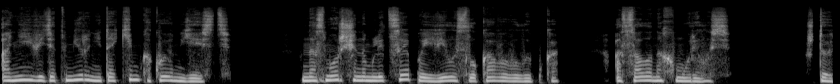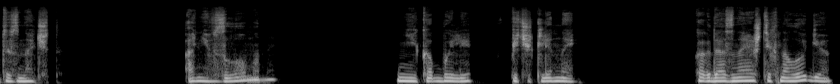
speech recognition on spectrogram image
«Они видят мир не таким, какой он есть. На сморщенном лице появилась лукавая улыбка, а Сала нахмурилась. Что это значит? Они взломаны? Ника были впечатлены. Когда знаешь технологию,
